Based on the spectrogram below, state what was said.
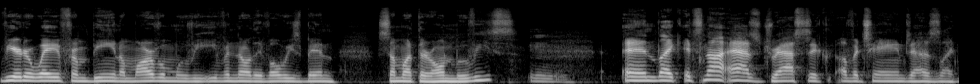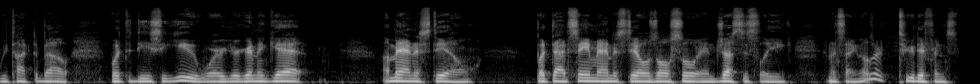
veered away from being a Marvel movie, even though they've always been somewhat their own movies mm. and like it's not as drastic of a change as like we talked about with the DCU where you're gonna get a Man of Steel, but that same Man of Steel is also in Justice League, and it's like those are two different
